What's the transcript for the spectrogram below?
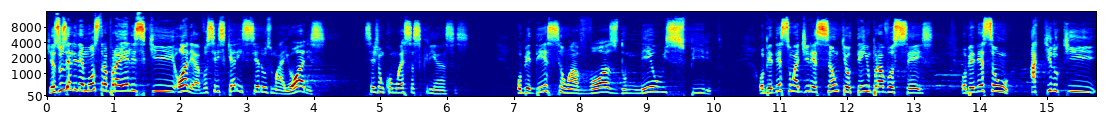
Jesus ele demonstra para eles que, olha, vocês querem ser os maiores, sejam como essas crianças. Obedeçam a voz do meu espírito. Obedeçam a direção que eu tenho para vocês. Obedeçam aquilo que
